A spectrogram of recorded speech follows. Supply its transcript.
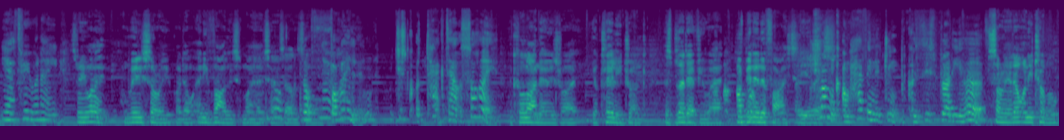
Yeah, 318. 318. I'm really sorry, but I don't want any violence in my hotel at It's all. not violent. We just got attacked outside. Look, all I know is, right, you're clearly drunk. There's blood everywhere. You've been in a fight. Oh, drunk. I'm having a drink because this bloody hurts. Sorry, I don't want any trouble.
